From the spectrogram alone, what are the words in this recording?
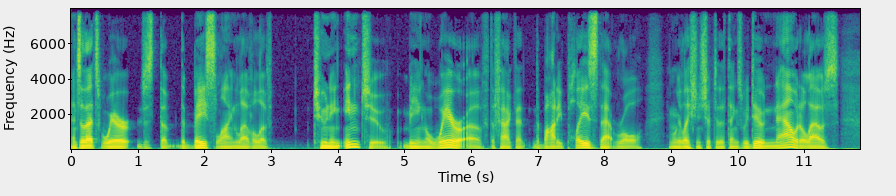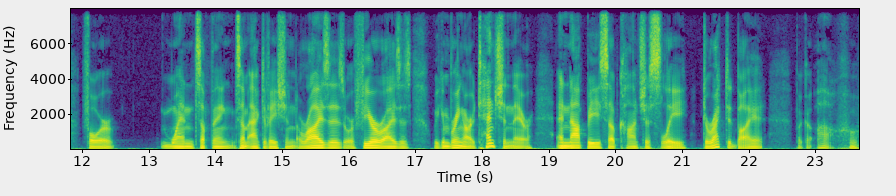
And so that's where just the, the baseline level of tuning into being aware of the fact that the body plays that role in relationship to the things we do. Now it allows for when something, some activation arises or fear arises, we can bring our attention there and not be subconsciously directed by it, but go, oh, whew,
